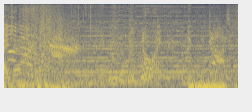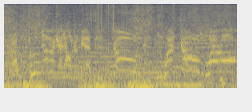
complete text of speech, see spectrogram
Hydra? No, I... God! We'll never get out of here! Doomed! We're doomed! We're all...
